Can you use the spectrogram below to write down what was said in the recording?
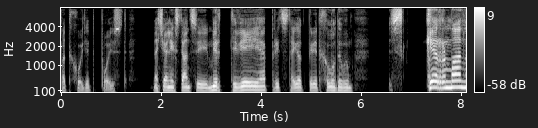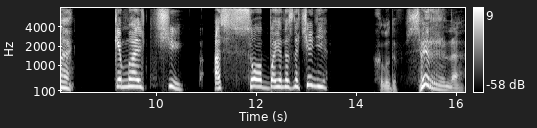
подходит поезд. Начальник станции мертвее предстает перед Хлудовым. С Кемальчи особое назначение. Хлудов. Смирно,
